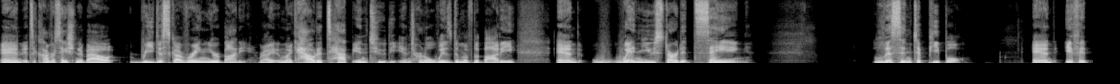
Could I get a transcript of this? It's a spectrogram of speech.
And it's a conversation about rediscovering your body, right? And like how to tap into the internal wisdom of the body. And when you started saying, listen to people, and if it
